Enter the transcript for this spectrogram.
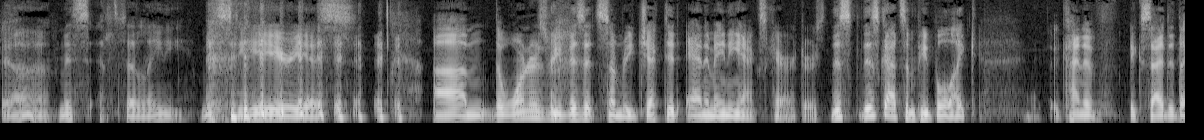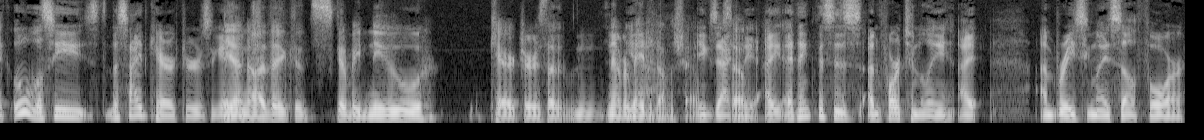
Yeah, Miss Selene. Mysterious. um, the Warners revisit some rejected Animaniacs characters. This this got some people like kind of excited, like, oh, we'll see the side characters again. Yeah, which- no, I think it's going to be new characters that never Yeah, made it on the show. Exactly. So, I, I think this is unfortunately I I'm bracing myself for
